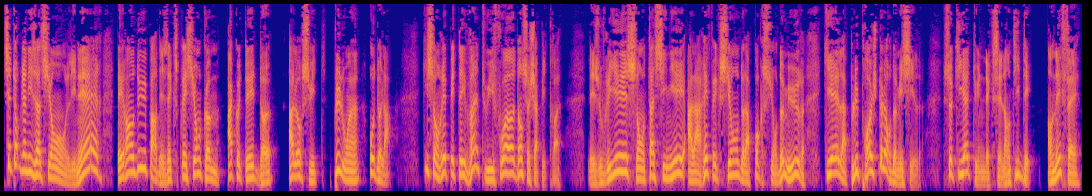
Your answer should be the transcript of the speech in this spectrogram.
Cette organisation linéaire est rendue par des expressions comme à côté de, à leur suite, plus loin, au-delà, qui sont répétées vingt-huit fois dans ce chapitre. Les ouvriers sont assignés à la réfection de la portion de mur qui est la plus proche de leur domicile, ce qui est une excellente idée. En effet,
